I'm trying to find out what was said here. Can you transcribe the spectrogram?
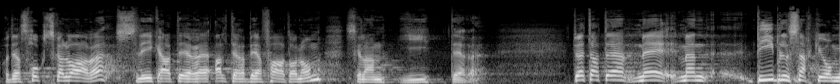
og deres frukt skal vare, slik at dere, alt dere ber Faderen om, skal Han gi dere. Du vet at eh, men Bibelen snakker jo om,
